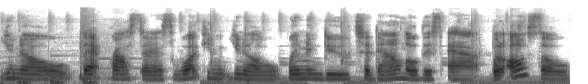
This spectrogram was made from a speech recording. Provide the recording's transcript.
you know that process what can you know women do to download this app but also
